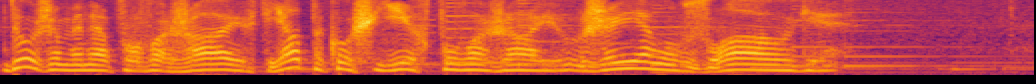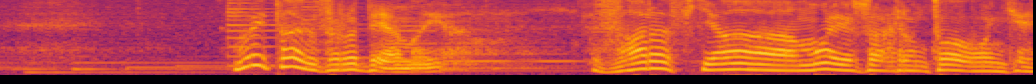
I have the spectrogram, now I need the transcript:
Дуже мене поважають, я також їх поважаю, живемо в злагоді. Ну і так з родиною. Зараз я маю загрунтовані,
